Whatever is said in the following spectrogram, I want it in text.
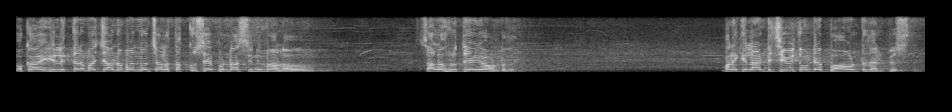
ఒక వీళ్ళిద్దరి మధ్య అనుబంధం చాలా తక్కువసేపు ఉన్న సినిమాలో చాలా హృదయంగా ఉంటుంది. మనకి ఇలాంటి జీవితం ఉంటే బాగుంటుంది అనిపిస్తుంది.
